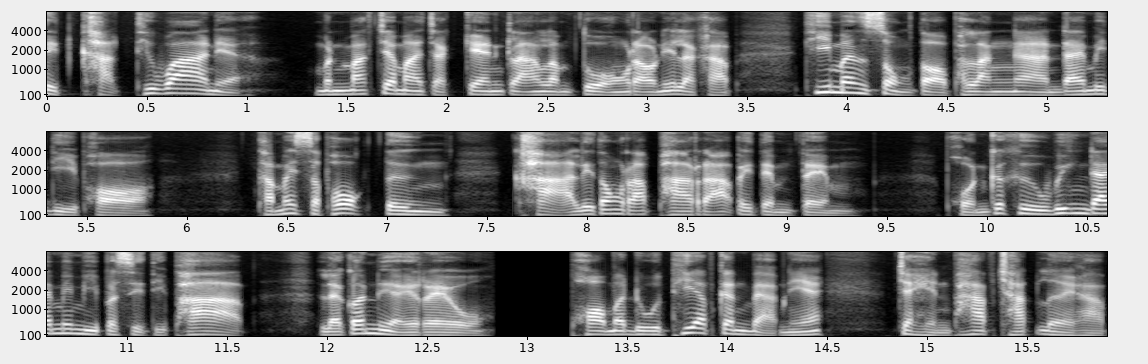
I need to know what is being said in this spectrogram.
ติดขัดที่ว่าเนี่ยมันมักจะมาจากแกนกลางลำตัวของเรานี่แหละครับ ที่มันส่งต่อพลังงานได้ไม่ดีพอทำให้สะโพกตึง ขาเลยต้องรับภาระไปเต็มๆ ผลก็คือวิ่งได้ไม่มีประสิทธิภาพ แล้วก็เหนื่อยเร็ว พอมาดูเทียบกันแบบนี้จะเห็นภาพชัดเลยครับ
